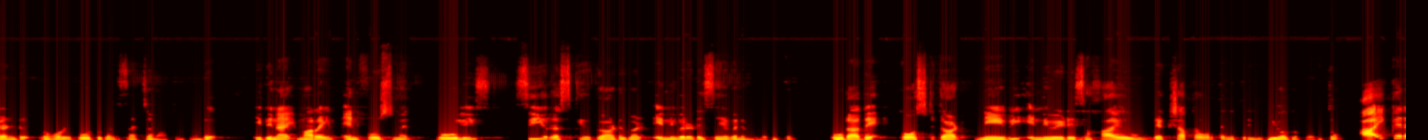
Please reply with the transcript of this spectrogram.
രണ്ട് ട്രോൾ ബോട്ടുകൾ സജ്ജമാക്കിയിട്ടുണ്ട്. ഇതിനായി marine enforcement police sea rescue ഗാർഡുകൾ എന്നിവരുടെ സേവനം ലഭിക്കും. കൂടാതെ കോസ്റ്റ് ഗാർഡ് നേവി എന്നിവയുടെ സഹായവും രക്ഷാപ്രവർത്തനത്തിന് ഉപയോഗപ്പെടുത്തും. ആയിക്കര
